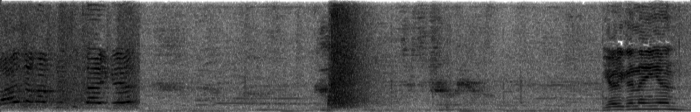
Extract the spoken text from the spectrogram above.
Ah, nakakit si Tiger. Yari ka na yan.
